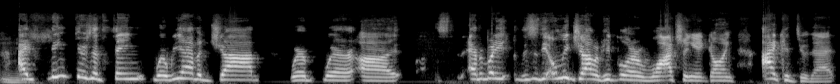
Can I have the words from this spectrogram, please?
Mm-hmm. I think there's a thing where we have a job where where uh, everybody this is the only job where people are watching it going, I could do that.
